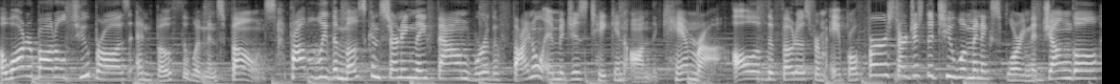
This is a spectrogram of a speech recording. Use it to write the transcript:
a water bottle, two bras, and both the women's phones. Probably the most concerning they found were the final images taken on the camera. All of the photos from April 1st are just the two women exploring the jungle,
